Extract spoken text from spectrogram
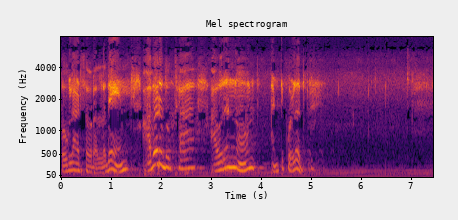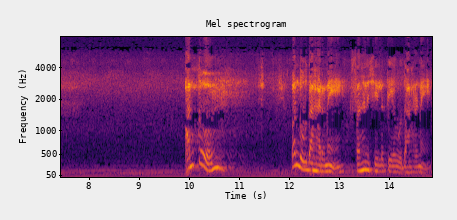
ಹೋಗಲಾಡಿಸೋರಲ್ಲದೆ ಅವರ ದುಃಖ ಅವರನ್ನು ಅಂಟಿಕೊಳ್ಳೋದು. ಅಂತೂ ಒಂದು ಉದಾಹರಣೆ, ಸಹನಶೀಲತೆಯ ಉದಾಹರಣೆ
